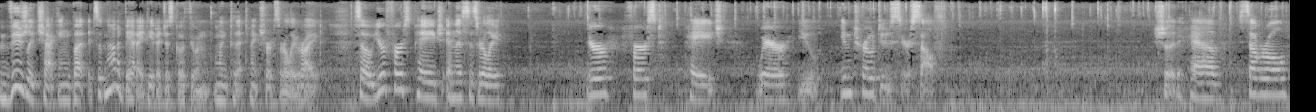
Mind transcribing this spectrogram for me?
I'm visually checking, but it's not a bad idea to just go through and link to that to make sure it's really right. So your first page, and this is really your first page where you introduce yourself. Should have several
